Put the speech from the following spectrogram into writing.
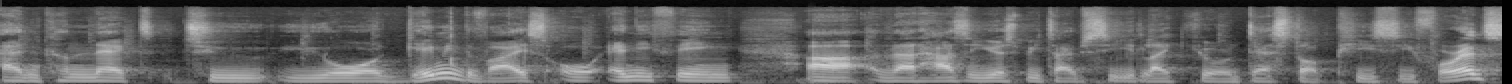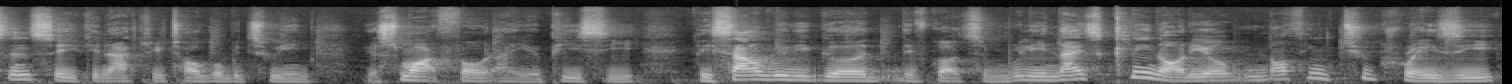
and connect to your gaming device or anything uh, that has a USB Type-C like your desktop PC for instance so you can actually toggle between your smartphone and your PC. They sound really good. They've got some really nice clean audio, nothing too crazy.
